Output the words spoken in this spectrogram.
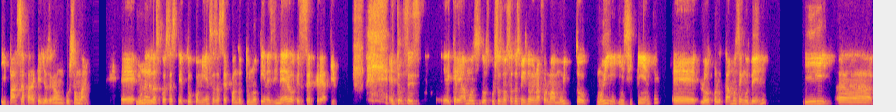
y pasa para que ellos hagan un curso online. Eh, mm. Una de las cosas que tú comienzas a hacer cuando tú no tienes dinero es ser creativo. Entonces, eh, creamos los cursos nosotros mismos de una forma muy, muy incipiente. Eh, lo colocamos en Udemy y uh,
